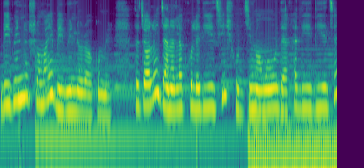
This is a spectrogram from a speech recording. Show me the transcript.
বিভিন্ন সময়ে বিভিন্ন রকমের। তো চলো জানালা খুলে দিয়েছি, সূর্যি মামাও দেখা দিয়ে দিয়েছে।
